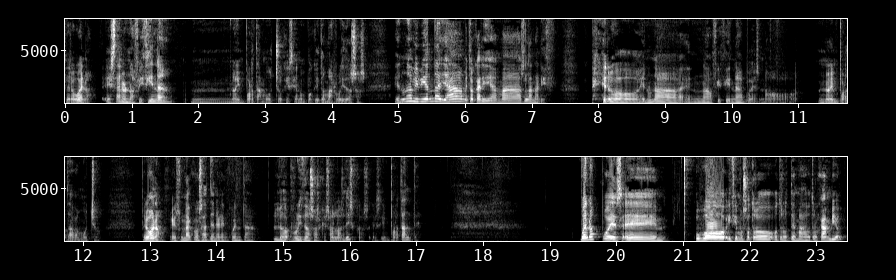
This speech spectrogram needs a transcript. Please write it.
Pero bueno, están en una oficina, mm, no importa mucho que sean un poquito más ruidosos. En una vivienda ya me tocaría más la nariz, pero en una, en una oficina pues no, no importaba mucho. Pero bueno, es una cosa a tener en cuenta lo ruidosos que son los discos, es importante. Bueno, pues eh, hubo, hicimos otro, otro tema, otro cambio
